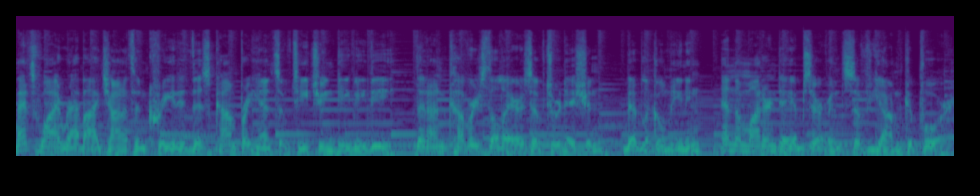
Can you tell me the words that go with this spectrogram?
That's why Rabbi Jonathan created this comprehensive teaching DVD that uncovers the layers of tradition, biblical meaning, and the modern day observance of Yom Kippur.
